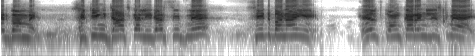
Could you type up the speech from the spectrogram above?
government sitting जज का लीडरशिप में सीट बनाइए। हेल्थ कॉन्करेंट लिस्ट में आए।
